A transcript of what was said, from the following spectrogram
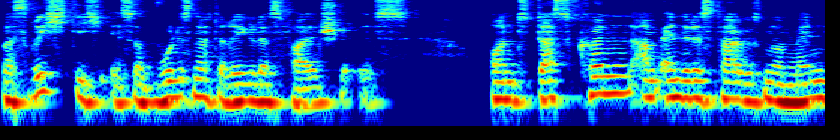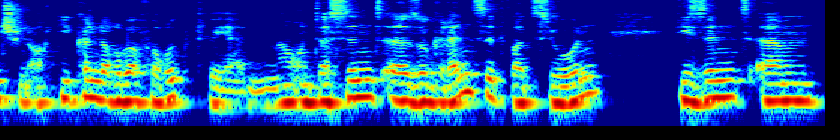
was richtig ist, obwohl es nach der Regel das Falsche ist. Und das können am Ende des Tages nur Menschen, auch die können darüber verrückt werden. Ne? Und das sind äh, so Grenzsituationen, die sind ähm,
